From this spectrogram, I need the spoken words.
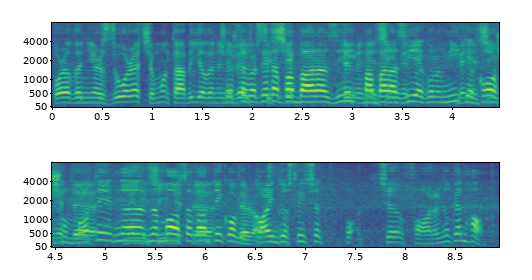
por edhe njerëzore që mund të arrijë edhe në nivel psikik, te menaxhimit, te menaxhimit të terrorizmit. Ç'është e vërteta pabarazi, pabarazi ekonomike ka shumë moti në masat anti-Covid, ka industri që që fare nuk janë hap.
